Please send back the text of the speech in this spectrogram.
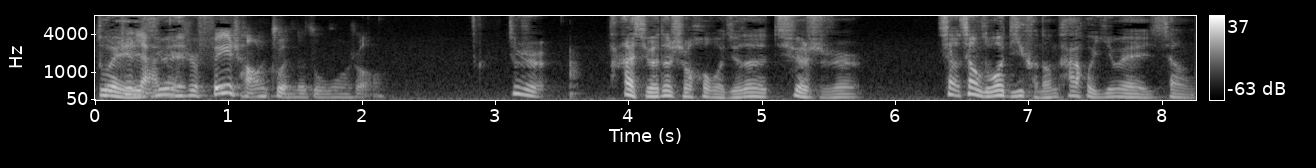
对，这俩人是非常准的主攻手。就是大学的时候，我觉得确实，像像罗迪，可能他会因为像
